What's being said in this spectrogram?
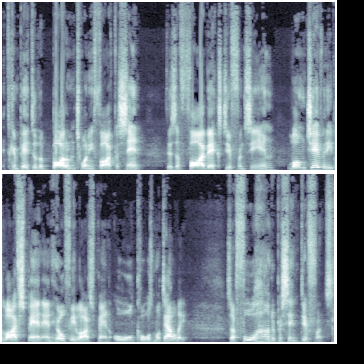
it's compared to the bottom 25%. There's a 5x difference in longevity, lifespan, and healthy lifespan, all cause mortality. So 400% difference.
